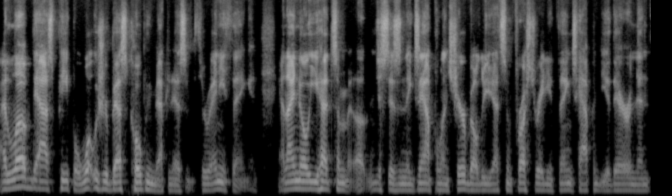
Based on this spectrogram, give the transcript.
I love to ask people, what was your best coping mechanism through anything? And, and I know you had some, uh, just as an example in ShareBuilder, you had some frustrating things happen to you there. And then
